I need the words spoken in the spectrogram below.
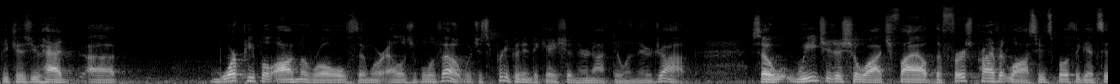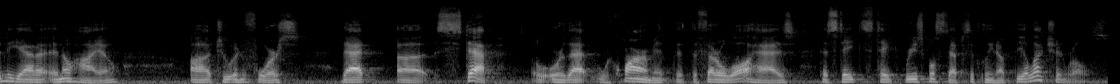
because you had uh, more people on the rolls than were eligible to vote, which is a pretty good indication they're not doing their job. So we, Judicial Watch, filed the first private lawsuits both against Indiana and Ohio uh, to enforce that uh, step or that requirement that the federal law has that states take reasonable steps to clean up the election rolls.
